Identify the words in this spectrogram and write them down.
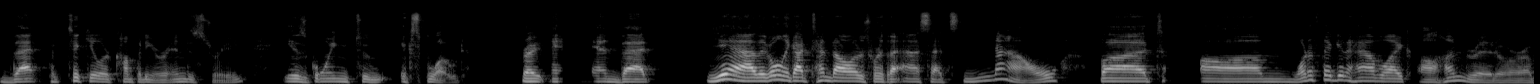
that particular company or industry is going to explode. Right. And, and that, yeah, they've only got $10 worth of assets now, but um, what if they're going to have like a hundred or a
